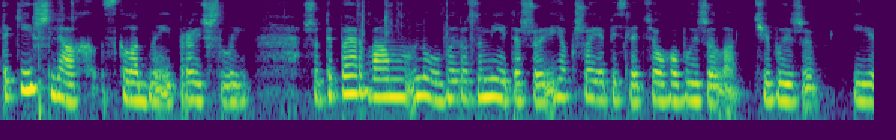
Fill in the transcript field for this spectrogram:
такий шлях складний пройшли, що тепер вам, ну, ви розумієте, що якщо я після цього вижила чи вижив, і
